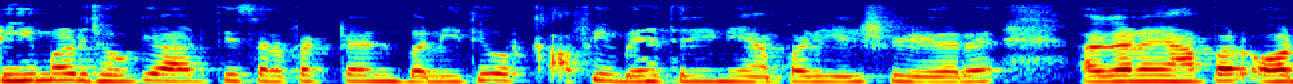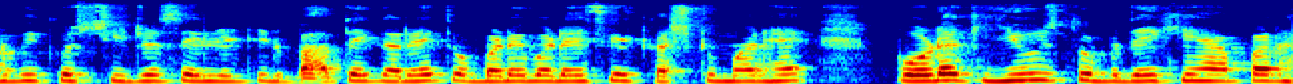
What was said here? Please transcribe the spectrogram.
डी मर्ज होकर आरती सरफेक्टेंट बनी थी और काफ़ी बेहतरीन यहाँ पर ये शेयर है। अगर यहाँ पर और भी कुछ चीज़ों से रिलेटेड बातें करें तो बड़े बड़े इसके कस्टमर है। प्रोडक्ट यूज़ तो देखिए यहाँ पर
